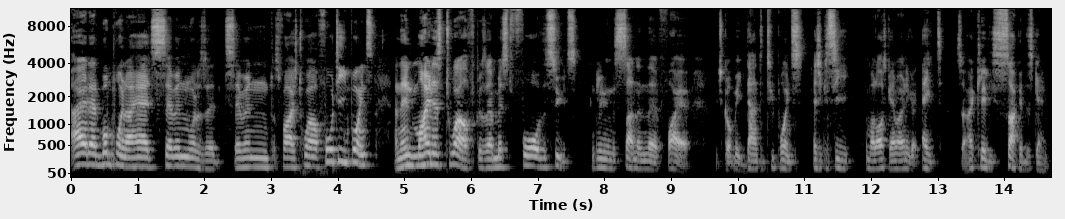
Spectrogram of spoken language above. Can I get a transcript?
I had at one point, I had seven, what is it, seven plus five is 12, 14 points, and then minus 12 because I missed four of the suits, including the sun and the fire, which got me down to two points. As you can see, in my last game, I only got eight, so I clearly suck at this game.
